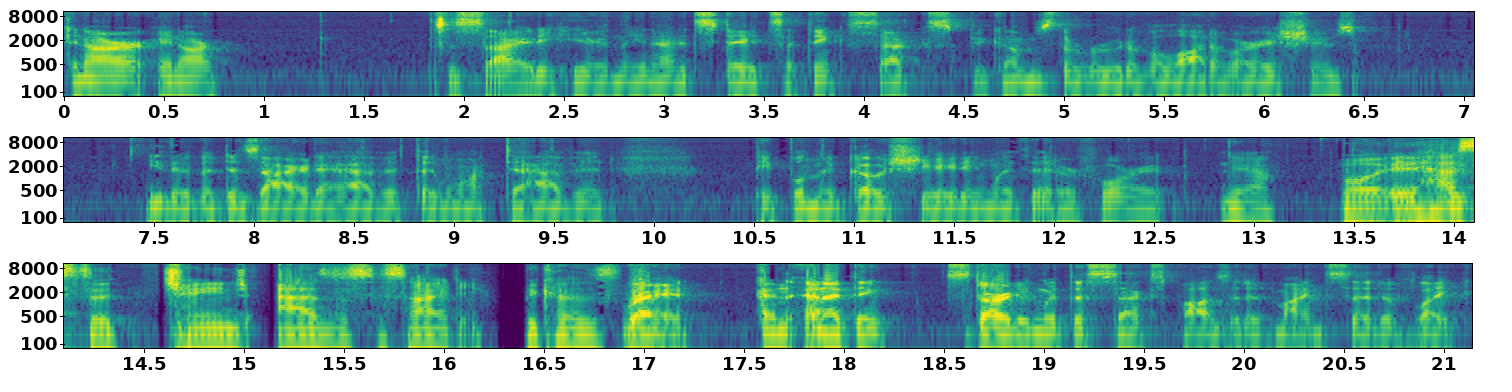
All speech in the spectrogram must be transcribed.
in our in our society here in the United States, I think sex becomes the root of a lot of our issues. Either the desire to have it, the want to have it, people negotiating with it or for it. Yeah. Well, it has to change as a society because Right. And and I think starting with the sex positive mindset of like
